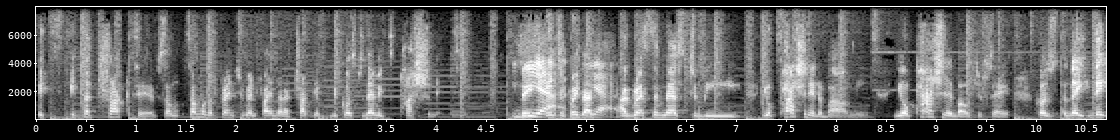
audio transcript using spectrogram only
it's it's attractive. Some some of the French women find that attractive because to them it's passionate. They yeah, interpret that yeah. aggressiveness to be you're passionate about me. You're passionate about what you say. Because they, they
